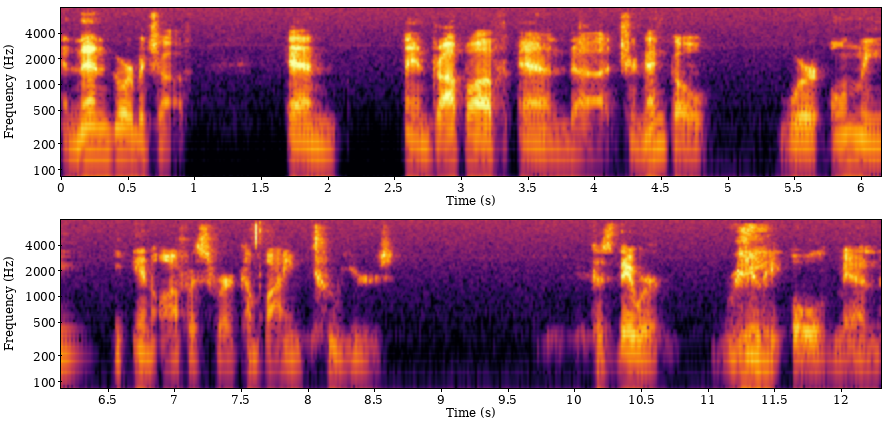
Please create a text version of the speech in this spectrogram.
and then Gorbachev, and Andropov and uh, Chernenko were only in office for a combined two years because they were really old men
